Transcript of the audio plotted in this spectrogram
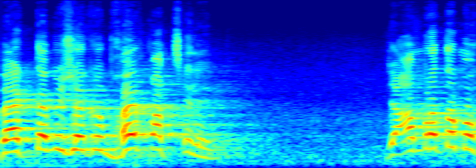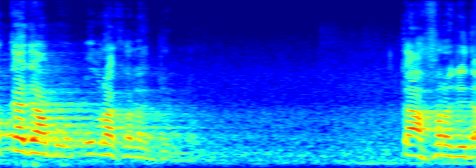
বা একটা বিষয় খুব ভয় পাচ্ছিলেন যে আমরা তো মক্কা যাব উমরা করার জন্য। কাফরা যদি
